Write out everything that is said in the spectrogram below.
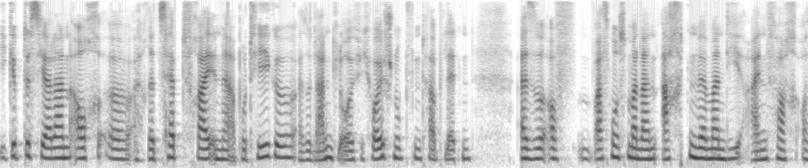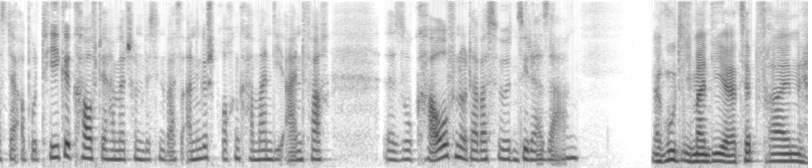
Die gibt es ja dann auch äh, rezeptfrei in der Apotheke, also landläufig Heuschnupfentabletten. Also auf was muss man dann achten, wenn man die einfach aus der Apotheke kauft? Wir haben jetzt schon ein bisschen was angesprochen. Kann man die einfach äh, so kaufen oder was würden Sie da sagen? Na gut, ich meine, die rezeptfreien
